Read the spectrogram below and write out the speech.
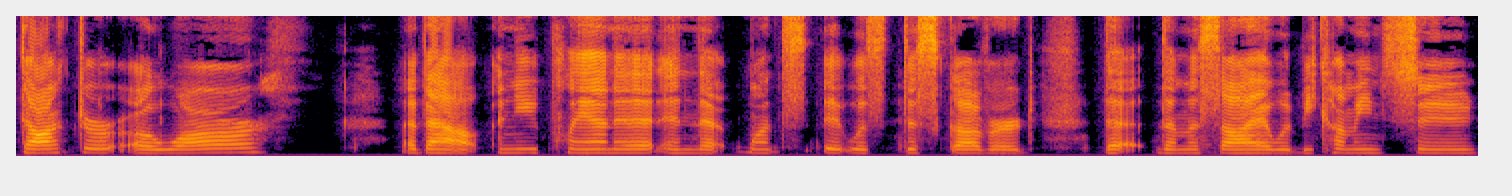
Dr. Owour about a new planet and that once it was discovered that the Messiah would be coming soon.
